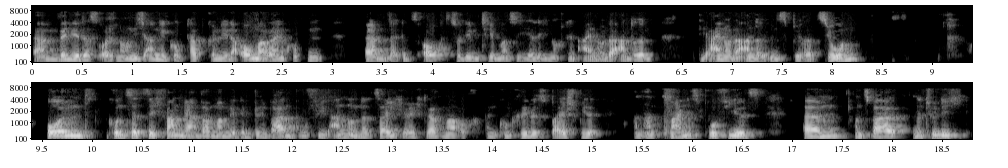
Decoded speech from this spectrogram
Ähm, wenn ihr das euch noch nicht angeguckt habt, könnt ihr da auch mal reingucken. Ähm, da gibt es auch zu dem Thema sicherlich noch den einen oder anderen, die ein oder andere Inspiration. Und grundsätzlich fangen wir einfach mal mit dem privaten Profil an und dann zeige ich euch gleich mal auch ein konkretes Beispiel anhand meines Profils. Ähm, und zwar natürlich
